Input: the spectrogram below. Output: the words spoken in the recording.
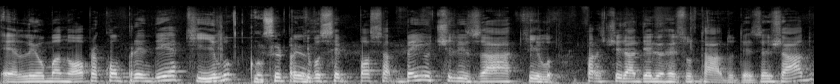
é ler o manual para compreender aquilo, para que você possa bem utilizar aquilo para tirar dele o resultado desejado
